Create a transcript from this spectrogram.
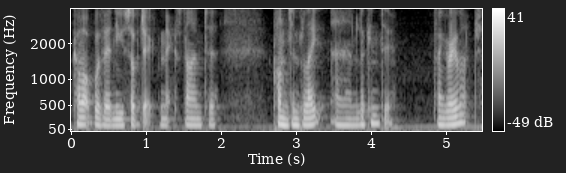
come up with a new subject next time to contemplate and look into. Thank you very much.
